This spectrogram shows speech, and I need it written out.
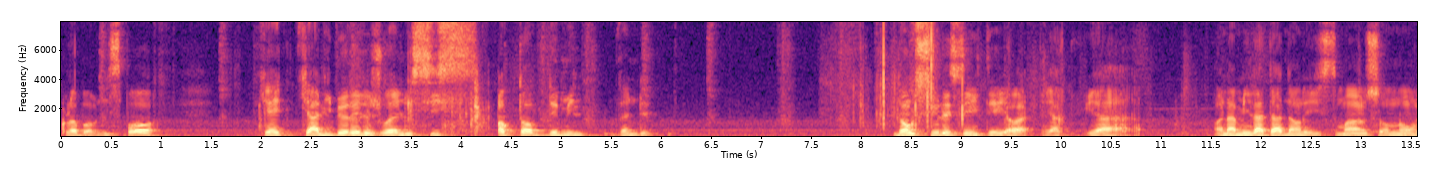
Club of Sport, qui a, qui a libéré le joueur le 6 octobre 2022. Donc sur le CIT, on a mis la date d'enregistrement, son nom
